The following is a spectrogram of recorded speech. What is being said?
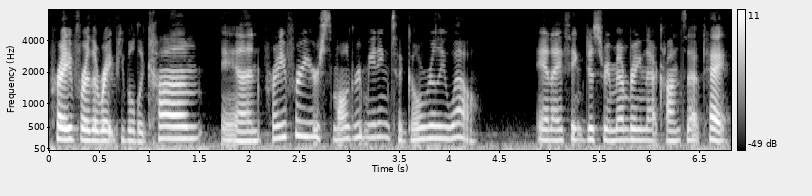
pray for the right people to come, and pray for your small group meeting to go really well. And I think just remembering that concept hey,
